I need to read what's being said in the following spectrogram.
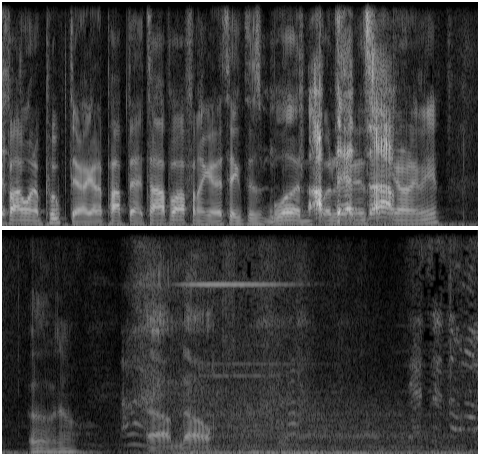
if I want to poop there, I got to pop that top off and I got to take this blood and Pop put that it in. top. You know what I mean? Oh no. Oh, no. This is all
